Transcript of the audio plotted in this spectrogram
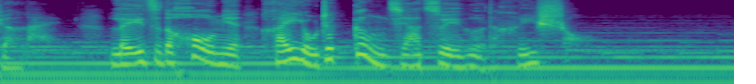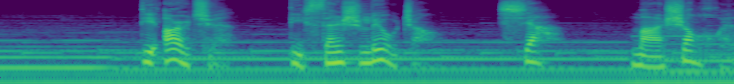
原来雷子的后面还有着更加罪恶的黑手。第二卷，第三十六章，下，马上回来。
